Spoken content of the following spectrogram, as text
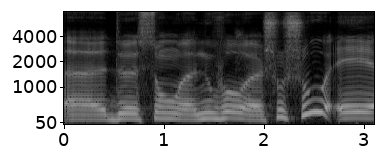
euh, de son euh, nouveau euh, chouchou et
